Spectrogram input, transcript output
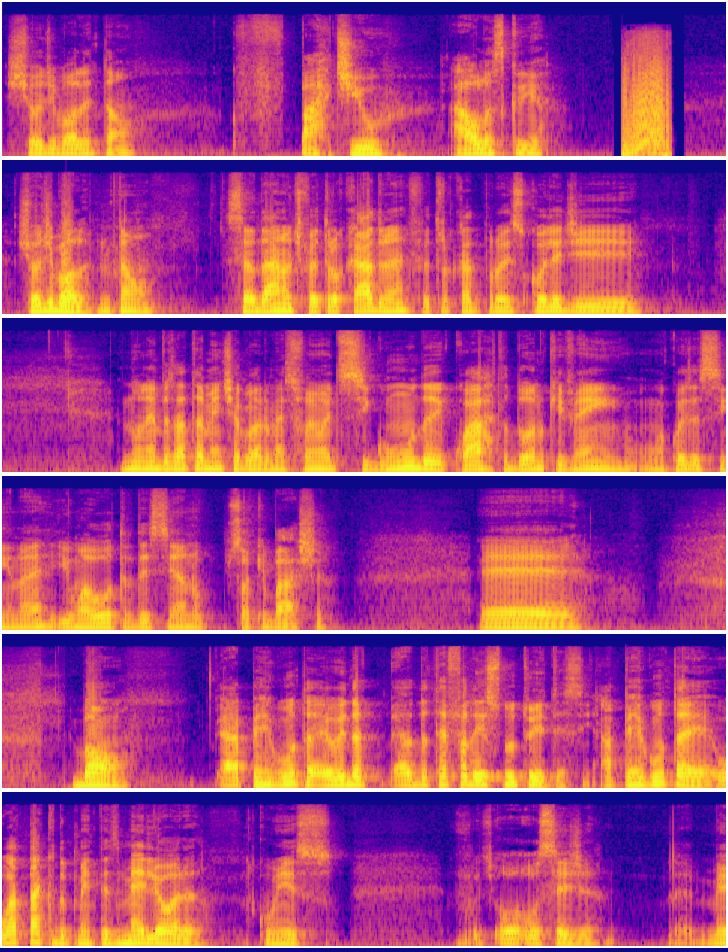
Show de bola então. Partiu. Aulas, cria. Show de bola. Então, Sam Darnold foi trocado, né? Foi trocado por uma escolha de. Não lembro exatamente agora, mas foi uma de segunda e quarta do ano que vem, uma coisa assim, não é? E uma outra desse ano, só que baixa. É. Bom, a pergunta, eu ainda eu até falei isso no Twitter, assim. A pergunta é: o ataque do Panthers melhora com isso? Ou, ou seja, é,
